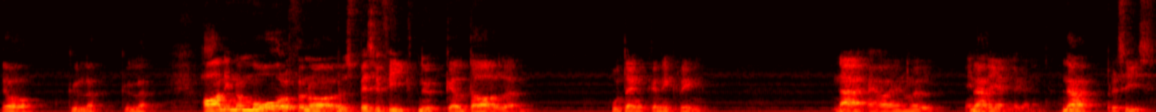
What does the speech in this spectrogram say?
ja, kyllä, kyllä. Har ni något mål för något specifikt nyckeltal? Hur tänker ni kring? nej, det har jag väl inte Nej. egentligen inte. Nej, precis.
